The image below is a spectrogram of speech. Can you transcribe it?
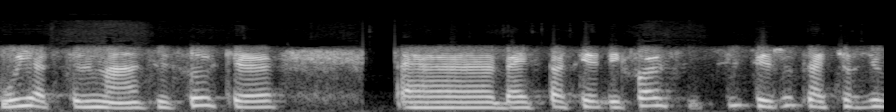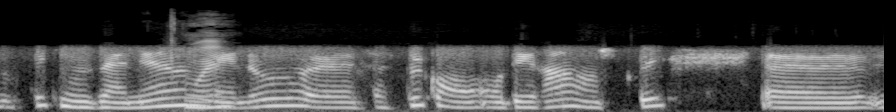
Oui, absolument. C'est sûr que euh, ben, c'est parce que des fois, si c'est juste la curiosité qui nous amène, mais là, euh, ça se peut qu'on dérange, tu sais. Euh,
